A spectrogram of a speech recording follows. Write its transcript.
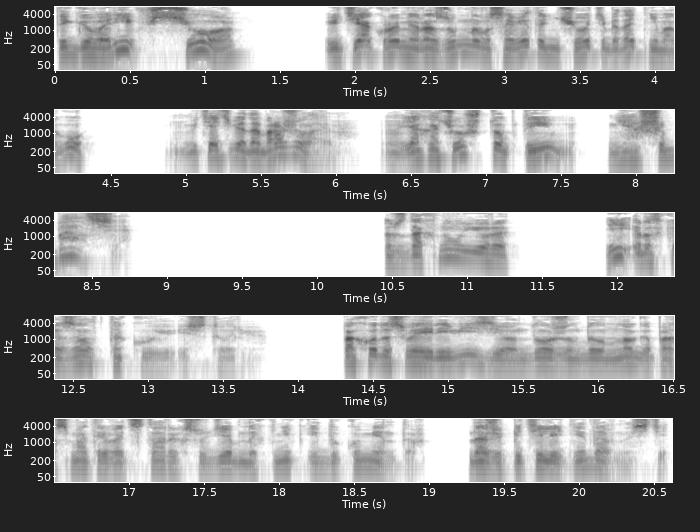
ты говори все. Ведь я, кроме разумного совета, ничего тебе дать не могу. Ведь я тебе добра желаю. Я хочу, чтобы ты не ошибался. Вздохнул Юра и рассказал такую историю. По ходу своей ревизии он должен был много просматривать старых судебных книг и документов, даже пятилетней давности,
